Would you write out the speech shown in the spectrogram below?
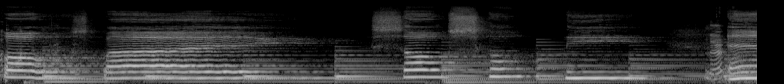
goes by. えー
